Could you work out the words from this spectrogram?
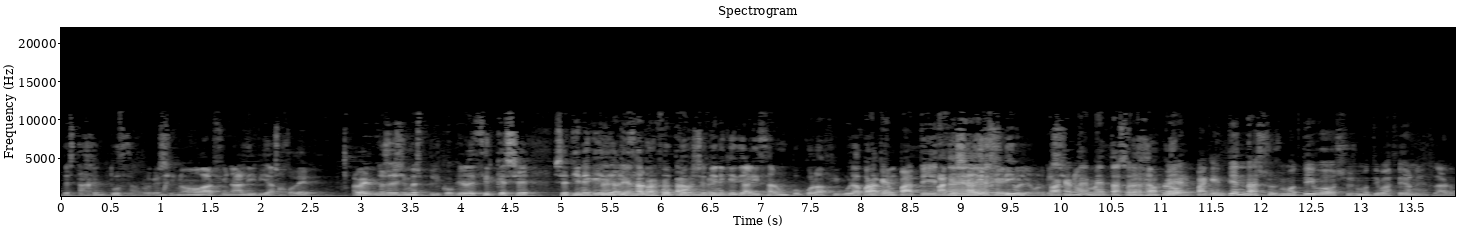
de esta gentuza, porque si no, al final dirías, joder. A ver, no sé si me explico. Quiero decir que se, se tiene que Te idealizar un poco, se tiene que idealizar un poco la figura para, Para que empatices, para que sea digerible, para si que no, te metas en el ejemplo, papel, para que entiendas sus motivos, sus motivaciones. Claro,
